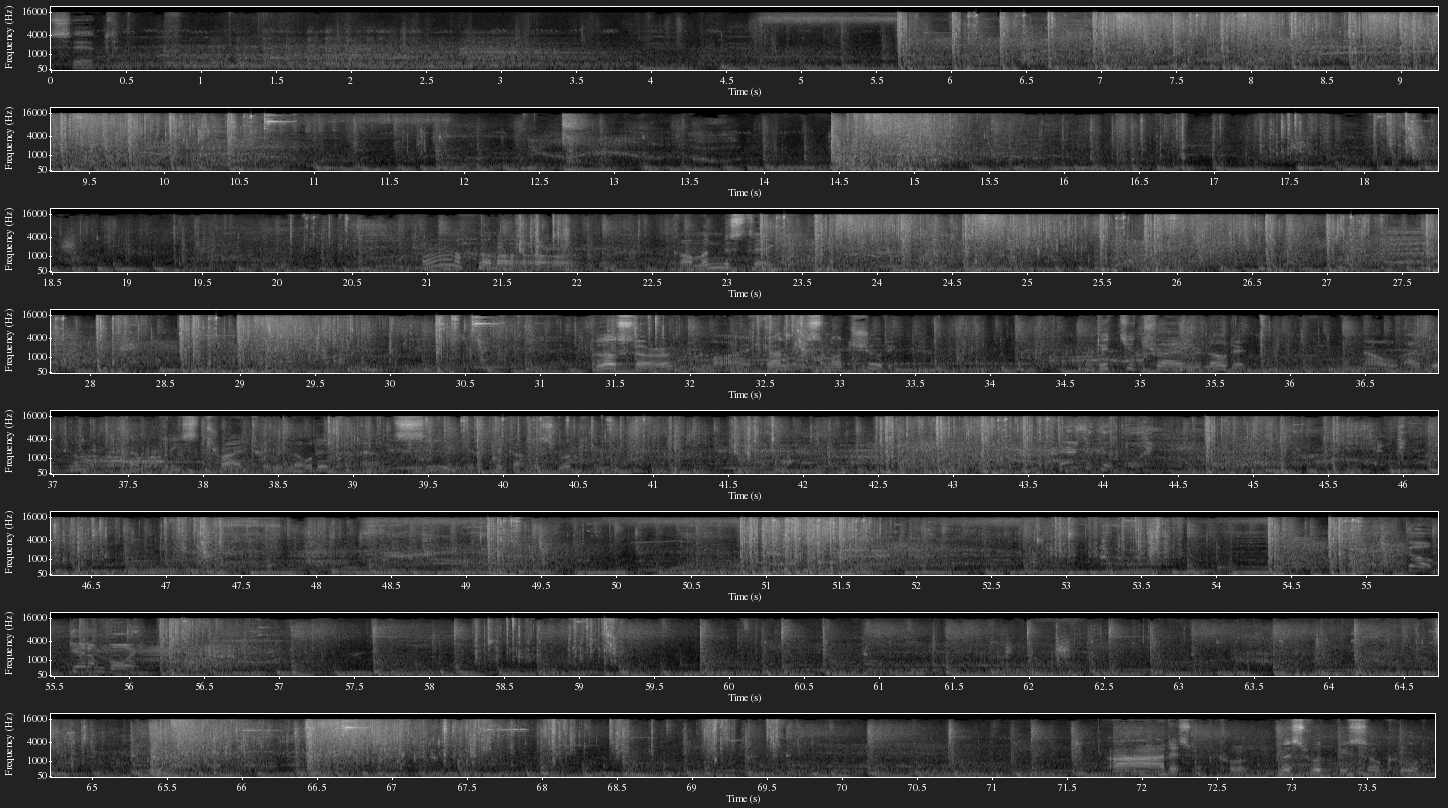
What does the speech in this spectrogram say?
is it? Oh, common mistake. Hello, sir. My gun is not shooting. Did you try reload it? No, I did not. Then please try to reload it and see if the gun is working. Cool. This would be so cool.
